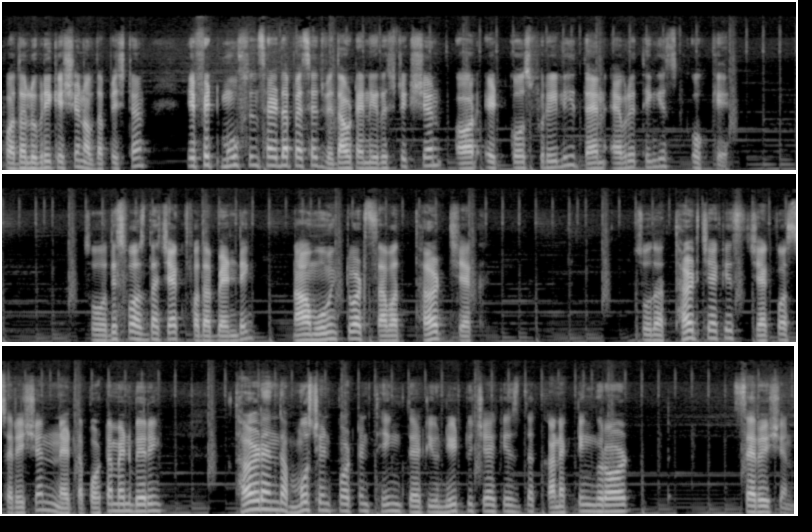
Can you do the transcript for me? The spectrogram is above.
for the lubrication of the piston. If it moves inside the passage without any restriction or it goes freely, then everything is okay. So this was the check for the bending. Now moving towards our third check. So the third check is check for serration at the bottom end bearing. Third and the most important thing that you need to check is the connecting rod serration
